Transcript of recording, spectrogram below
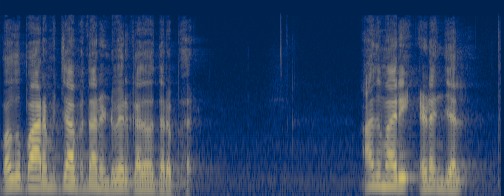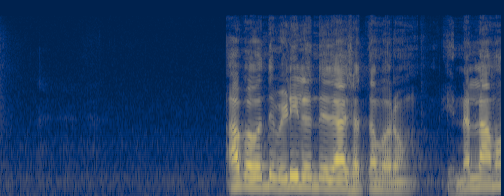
வகுப்பு ஆரம்பித்தா அப்போ தான் ரெண்டு பேர் கதவை திறப்பார். அது மாதிரி இடைஞ்சல். அப்போ வந்து வெளியிலேருந்து ஏதாவது சத்தம் வரும். என்னெல்லாமோ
